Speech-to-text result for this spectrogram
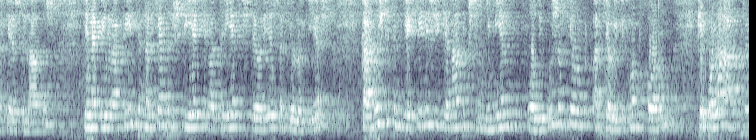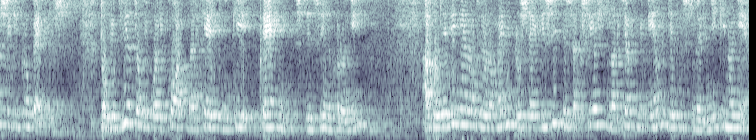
αρχαίας Ελλάδας, την επιγραφή, την αρχαία θρησκεία και λατρεία της θεωρίας αρχαιολογίας, καθώς και την διαχείριση και ανάδειξη μνημείων οδηγούς αρχαιολογικών χώρων και πολλά άρθρα σε κυκλοπαίδειες. Το βιβλίο το διπορικό από την αρχαία ελληνική τέχνη στην σύγχρονη αποτελεί μια ολοκληρωμένη προσέγγιση της αξίας των αρχαίων μνημείων για την σημερινή κοινωνία.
